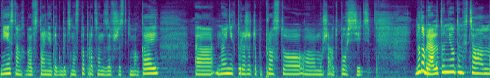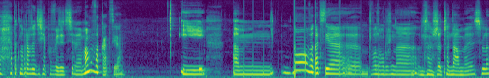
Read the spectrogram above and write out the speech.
nie jestem chyba w stanie tak być na 100% ze wszystkim ok. E, no i niektóre rzeczy po prostu muszę odpuścić. No dobra, ale to nie o tym chciałam tak naprawdę dzisiaj powiedzieć. E, mamy wakacje. I no, wakacje przywodzą różne rzeczy na myśl.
